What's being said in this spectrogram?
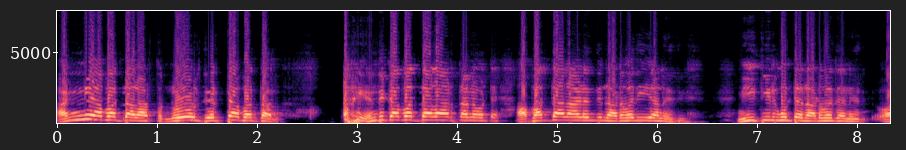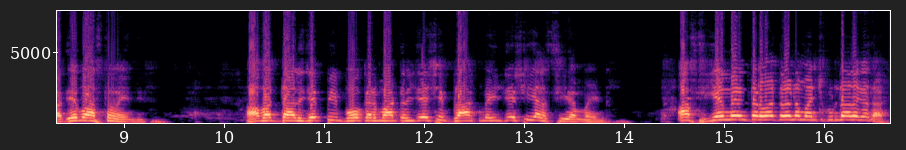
అన్ని అబద్ధాలు ఆడుతాడు నోరు తెరిపే అబద్ధాలు. ఎందుకు అబద్ధాలు ఆడతాను అంటే అబద్ధాలు ఆడింది నడవది అనేది. నీ తిరుగుంటే నడవది అనేది. అదే వాస్తవమైంది అబద్ధాలు చెప్పి బోకర్ మాటలు చేసి బ్లాక్మెయిల్ చేసి ఇలా సీఎం అయింది ఆ సీఎం అయిన తర్వాత మంచిగా ఉండాలి కదా.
